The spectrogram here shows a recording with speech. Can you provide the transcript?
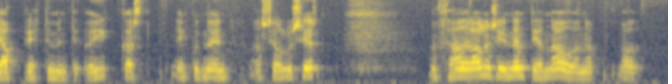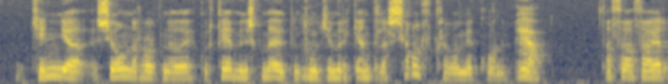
jafnrétti myndi aukast einhvern veginn að sjálfu sér en það er alveg sem ég nefndi hérna áðan að kynja sjónarhorn eða einhver feminísk meðutund, hún kemur ekki endilega sjálfkrafa með konum. Já, það, það, það, er,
